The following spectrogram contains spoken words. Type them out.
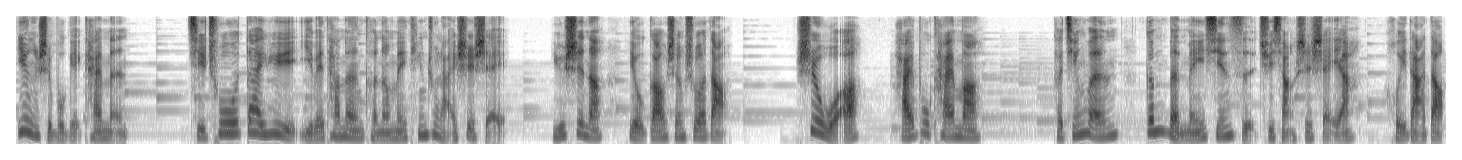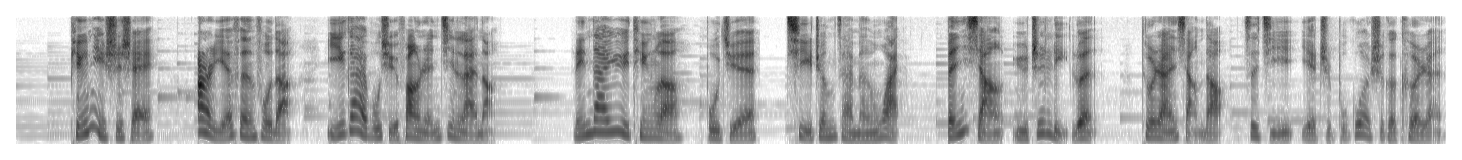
硬是不给开门。起初黛玉以为他们可能没听出来是谁，于是呢又高声说道：“是我还不开吗？”可晴雯根本没心思去想是谁呀，回答道：“凭你是谁，二爷吩咐的，一概不许放人进来呢。”林黛玉听了，不觉。气争在门外，本想与之理论，突然想到自己也只不过是个客人，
